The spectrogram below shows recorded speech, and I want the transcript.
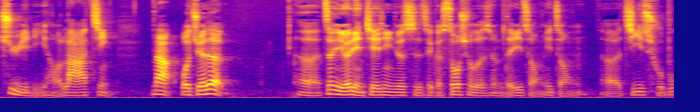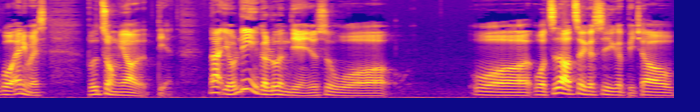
距离哈拉近。那我觉得，呃，这有点接近就是这个 socialism 的一种一种呃基础。不过，anyways，不是重要的点。那有另一个论点，就是我我我知道这个是一个比较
